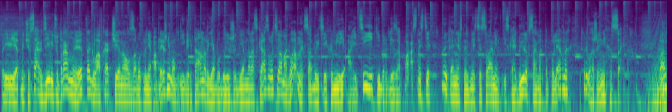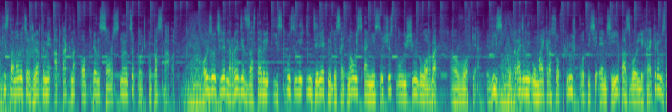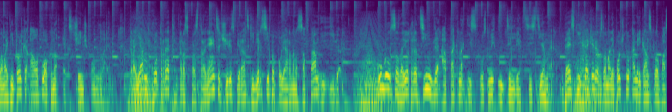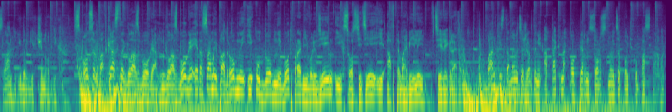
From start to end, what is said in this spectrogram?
Привет, на часах 9 утра, и это Главхак Channel. Зовут меня по-прежнему Игорь Таннер. Я буду ежедневно рассказывать вам о главных событиях в мире IT, кибербезопасности, ну и, конечно, вместе с вами искать дыры в самых популярных приложениях и сайтах. Банки становятся жертвами атак на open-source цепочку поставок. Пользователи Reddit заставили искусственный интеллект написать новость о несуществующем Глорба в Вовке. ВИС, украденный у Microsoft ключ подписи MCA, позволили хакерам взломать не только Outlook, но Exchange Online. Троян Hot Red распространяется через пиратские версии популярного софта и игр. Google создает Red Team для атак на искусственный интеллект системы. Китайские хакеры взломали почту американского посла и других чиновников. Спонсор подкаста Глаз Бога. Глаз Бога это самый подробный и удобный бот пробива людей, их соцсетей и автомобилей в Телеграме. Банки становятся жертвами атак на open-source цепочку поставок.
